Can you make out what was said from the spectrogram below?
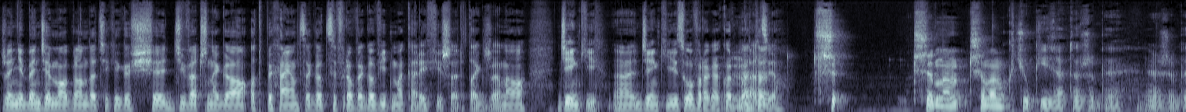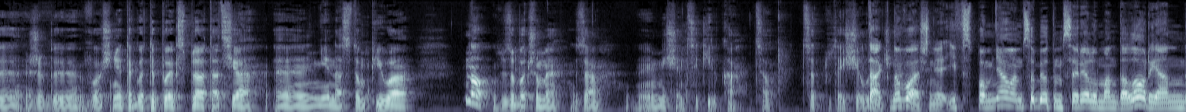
że nie będziemy oglądać jakiegoś dziwacznego, odpychającego cyfrowego widma Carrie Fisher, także no dzięki, e, dzięki złowroga korporacja. No trzy, trzymam, trzymam kciuki za to, żeby, żeby, żeby właśnie tego typu eksploatacja e, nie nastąpiła. No, zobaczymy za e, miesięcy kilka, co, co tutaj się uda. Tak, no właśnie. I wspomniałem sobie o tym serialu Mandalorian,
